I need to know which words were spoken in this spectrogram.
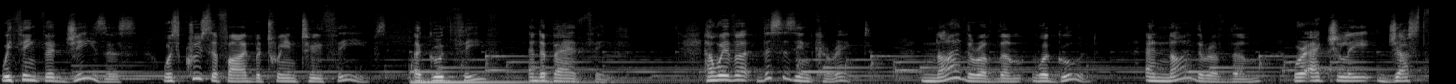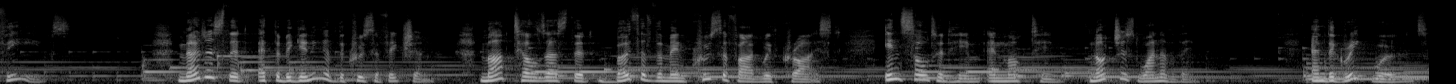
we think that Jesus was crucified between two thieves, a good thief and a bad thief. However, this is incorrect. Neither of them were good, and neither of them were actually just thieves. Notice that at the beginning of the crucifixion, Mark tells us that both of the men crucified with Christ insulted him and mocked him, not just one of them. And the Greek words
